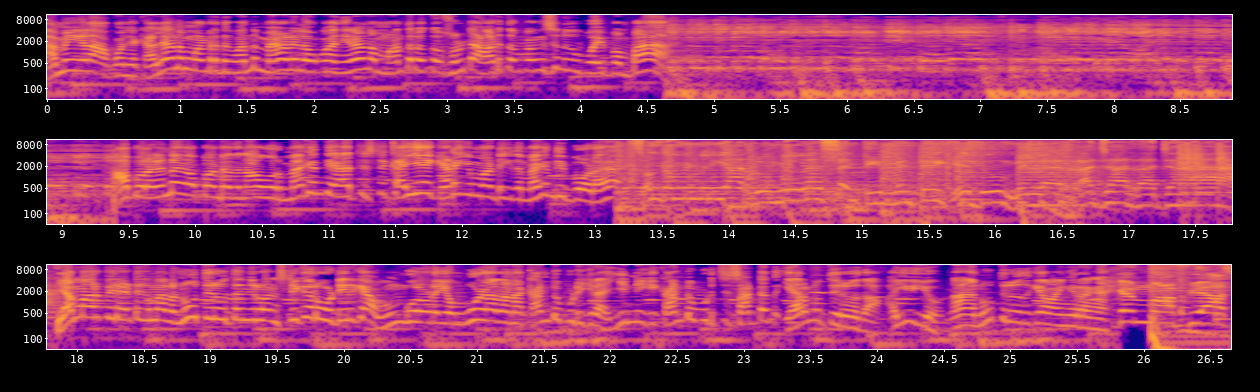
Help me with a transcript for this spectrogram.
தமிழா கொஞ்சம் கல்யாணம் பண்றதுக்கு வந்து மேடையில் உட்காந்தீங்கன்னா நான் மந்திரத்தை சொல்லிட்டு அடுத்த ஃபங்க்ஷனுக்கு போய்ப்போம்ப்பா அப்புறம் என்னங்க பண்றது நான் ஒரு மெகந்தி ஆர்டிஸ்ட் கையே கிடைக்க மாட்டேங்குது மெகந்தி போட. சொந்தம் யாரும் இல்ல சென்டிமெண்ட் எதுவும் இல்ல. ராஜா ராஜா. எம்ஆர்பி ரேட்டுக்கு மேல நூத்தி இருபத்தஞ்சு ரூபா ஸ்டிக்கர் ஒட்டியிருக்கேன். உங்களுடைய ஊழலை நான் கண்டுபிடிக்கிறேன். இன்னைக்கு கண்டுபிடிச்சு சட்டது இருநூத்தி இருபதா ஐயோ நான் நூத்தி இருபதுக்கே வாங்கிடுறேங்க mafias,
